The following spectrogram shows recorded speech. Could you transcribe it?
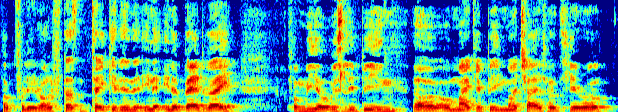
hopefully Ralf doesn't take it in a, in a, in a bad way. For me, obviously being uh, or Michael being my childhood hero,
